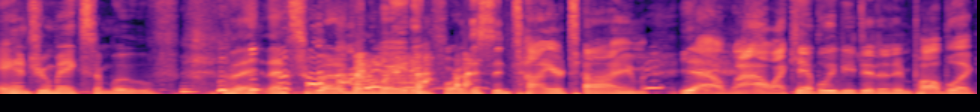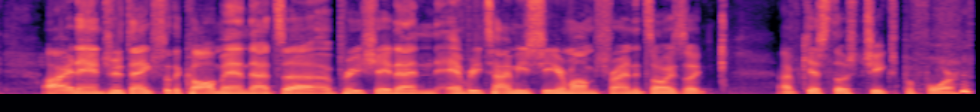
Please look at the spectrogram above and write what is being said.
Andrew makes a move. That's what I've been waiting for this entire time. Yeah. Wow. I can't believe you did it in public. All right, Andrew. Thanks for the call, man. That's uh, appreciate that. And every time you see your mom's friend, it's always like, I've kissed those cheeks before.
